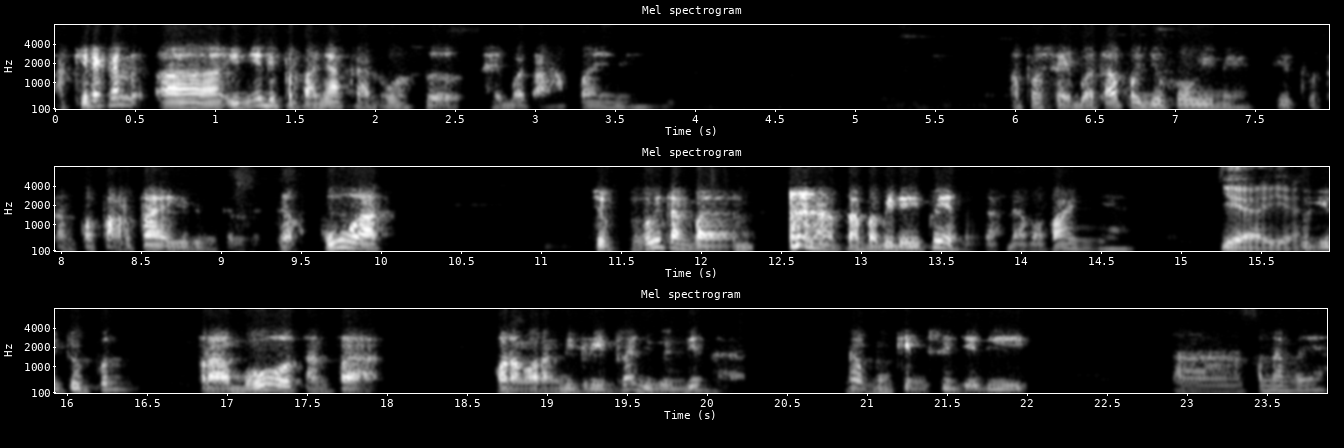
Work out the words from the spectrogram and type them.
Akhirnya kan eh, ini dipertanyakan, wah sehebat apa ini? Apa sehebat apa Jokowi ini? Gitu, tanpa partai gitu misalnya. Nggak kuat. Jokowi tanpa tanpa PDIP ya nggak ada apa-apanya. Iya, iya. Begitupun Prabowo tanpa orang-orang di Gerindra juga dia nggak nggak mungkin bisa jadi eh, apa namanya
